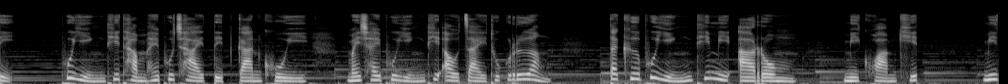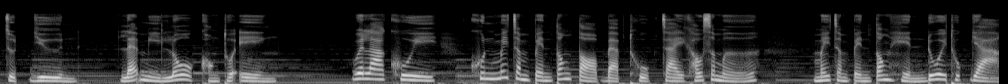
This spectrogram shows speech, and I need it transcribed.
ติ ผู้หญิงที่ทำให้ผู้ชายติดการคุย ไม่ใช่ผู้หญิงที่เอาใจทุกเรื่อง แต่คือผู้หญิงที่มีอารมณ์ มีความคิด มีจุดยืน และมีโลกของตัวเอง เวลาคุย คุณไม่จำเป็นต้องตอบแบบถูกใจเขาเสมอ ไม่จำเป็นต้องเห็นด้วยทุกอย่าง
